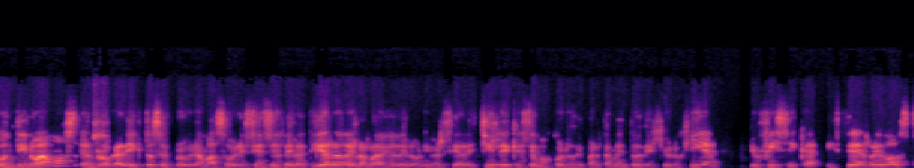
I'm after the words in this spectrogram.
Continuamos en Rocadictos, el programa sobre ciencias de la Tierra de la radio de la Universidad de Chile que hacemos con los departamentos de Geología, Geofísica y CR2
